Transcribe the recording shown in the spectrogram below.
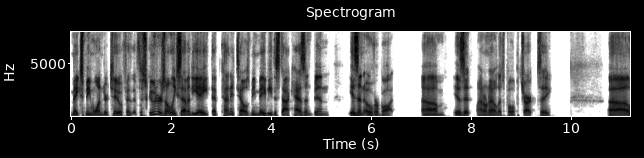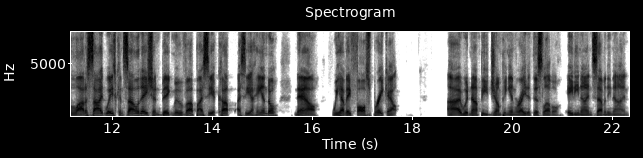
makes me wonder too. If, if the scooter is only 78, that kind of tells me maybe the stock hasn't been, isn't overbought. Um, is it? I don't know. Let's pull up a chart and see. A lot of sideways consolidation. Big move up. I see a cup. I see a handle. Now we have a false breakout. I would not be jumping in right at this level, 89, 79.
